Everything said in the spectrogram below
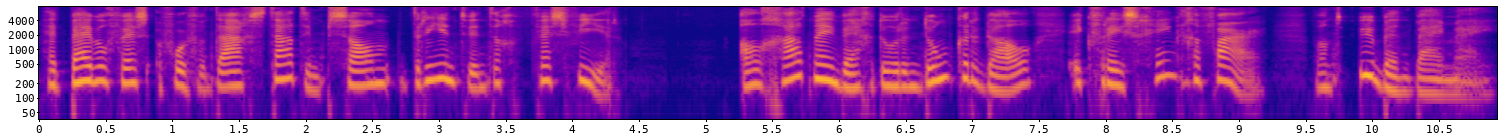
Het Bijbelvers voor vandaag staat in Psalm 23, vers 4. Al gaat mijn weg door een donkere dal, ik vrees geen gevaar, want U bent bij mij.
